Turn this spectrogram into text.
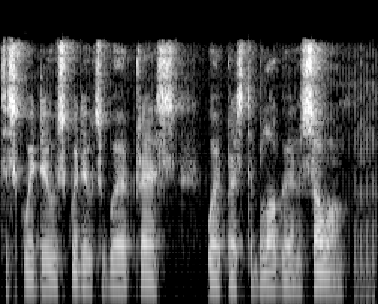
to Squidoo, Squidoo to WordPress, WordPress to Blogger, and so on.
